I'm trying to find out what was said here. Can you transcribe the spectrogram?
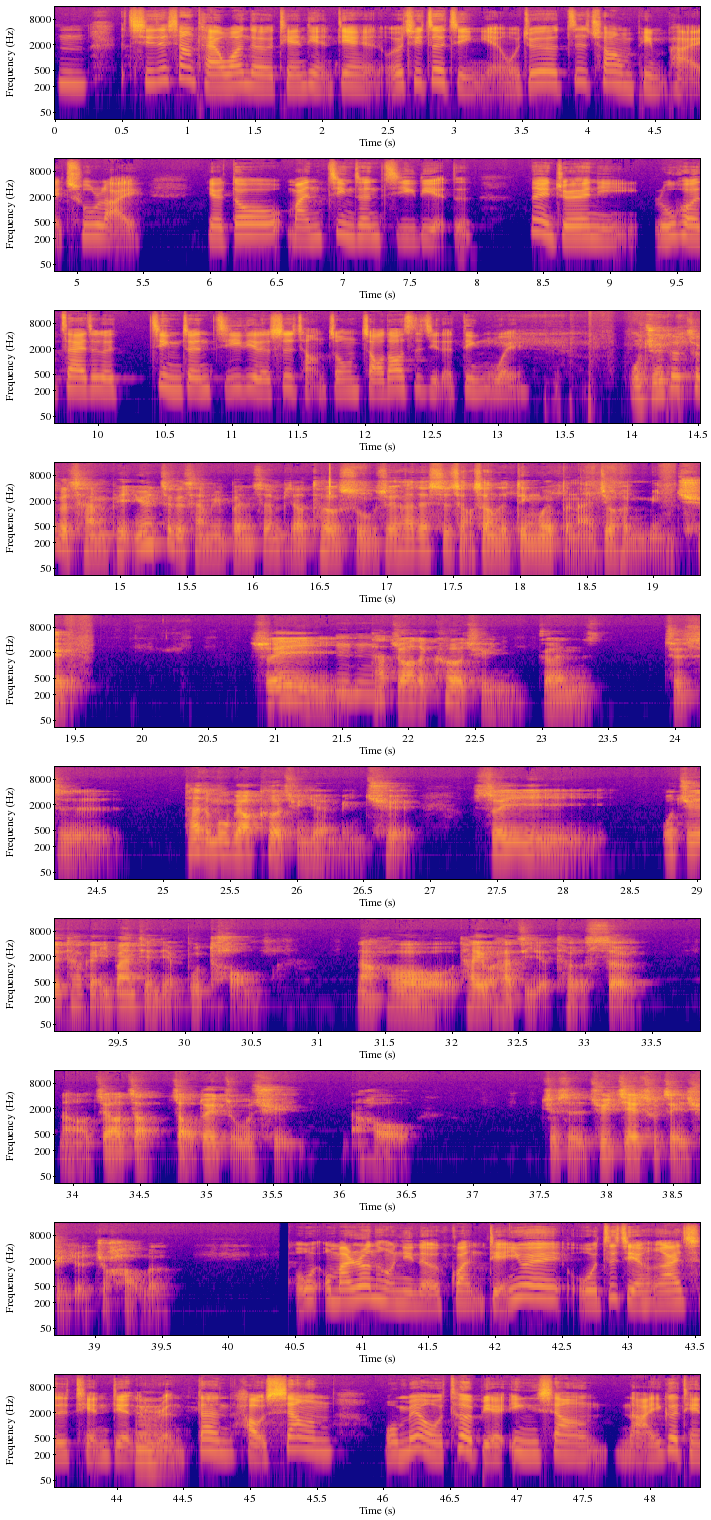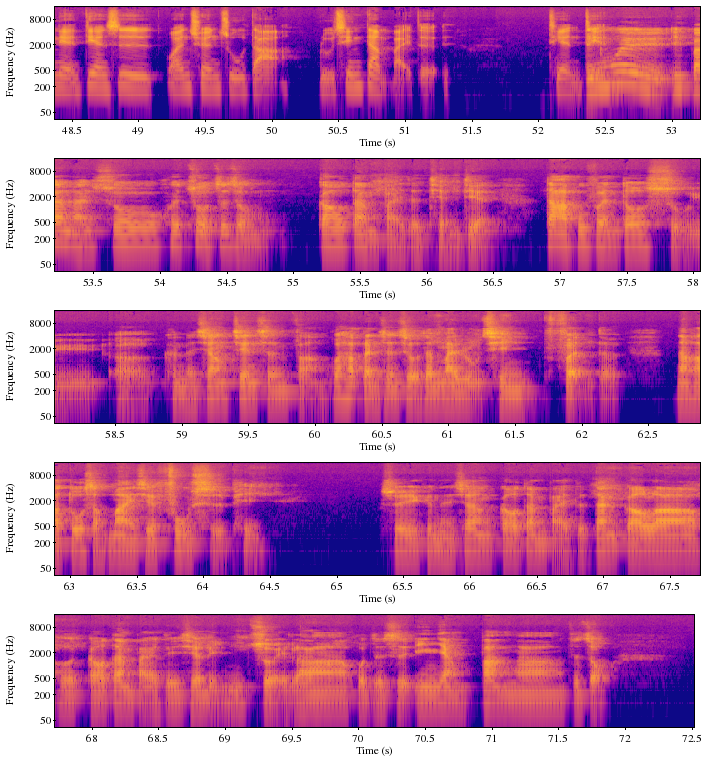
嗯，其实像台湾的甜点店，尤其这几年，我觉得自创品牌出来也都蛮竞争激烈的。那你觉得你如何在这个竞争激烈的市场中找到自己的定位？我觉得这个产品，因为这个产品本身比较特殊，所以它在市场上的定位本来就很明确。所以它主要的客群跟就是它的目标客群也很明确，所以。我觉得它跟一般甜点不同，然后它有它自己的特色，然后只要找找对族群，然后就是去接触这一群人就好了。我我蛮认同你的观点，因为我自己也很爱吃甜点的人，但好像我没有特别印象哪一个甜点店是完全主打乳清蛋白的甜点。因为一般来说会做这种高蛋白的甜点。大部分都属于呃，可能像健身房，或它本身是有在卖乳清粉的，那它多少卖一些副食品，所以可能像高蛋白的蛋糕啦，或者高蛋白的一些零嘴啦，或者是营养棒啊这种，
